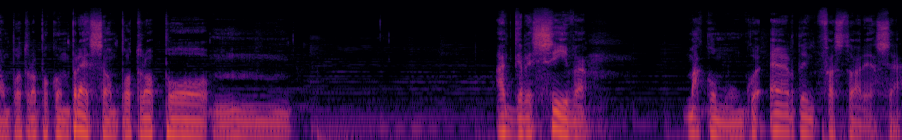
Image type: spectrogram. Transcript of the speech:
un po' troppo compressa, un po' troppo mh, mm, aggressiva, ma comunque Erding fa storia a sé.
